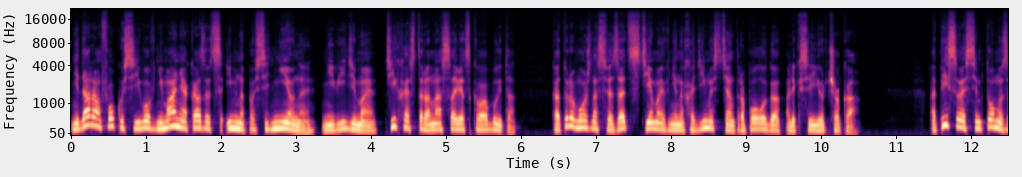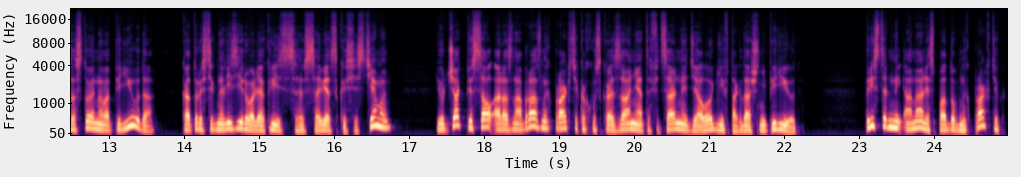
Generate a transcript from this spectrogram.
Недаром в фокусе его внимания оказывается именно повседневная, невидимая, тихая сторона советского быта, которую можно связать с темой вненаходимости антрополога Алексея Юрчака. Описывая симптомы застойного периода, которые сигнализировали о кризисе советской системы, Юрчак писал о разнообразных практиках ускользания от официальной идеологии в тогдашний период – Пристальный анализ подобных практик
